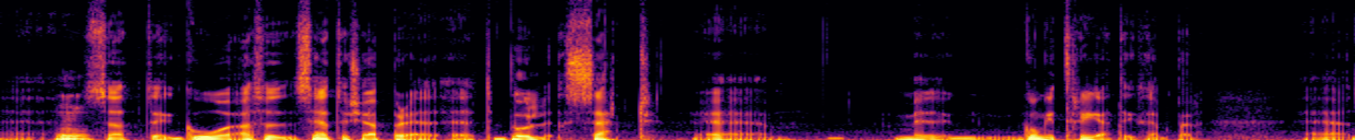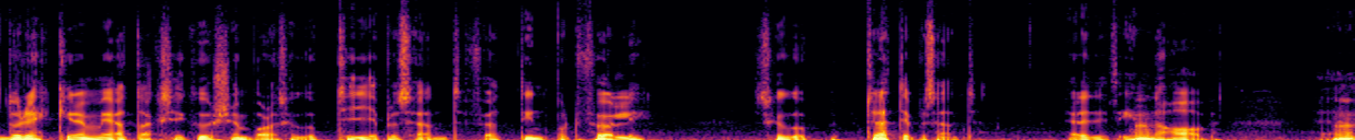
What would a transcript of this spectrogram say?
Eh, Mm. Så att gå, alltså säg att du köper ett- bullcert. Eh, med gånger tre till exempel. Eh, då räcker det med att aktiekursen bara ska gå upp 10% för att din portfölj ska gå upp 30%. Eller ditt Mm. innehav. Eh, Mm.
